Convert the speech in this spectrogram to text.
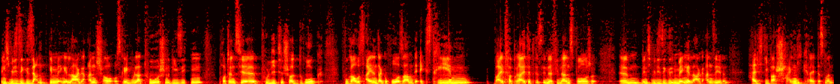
wenn ich mir diese Gesamtgemengelage anschaue aus regulatorischen Risiken, potenziell politischer Druck, vorauseilender Gehorsam, der extrem weit verbreitet ist in der Finanzbranche. Ähm, wenn ich mir diese Gemengelage ansehe, dann halte ich die Wahrscheinlichkeit, dass man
